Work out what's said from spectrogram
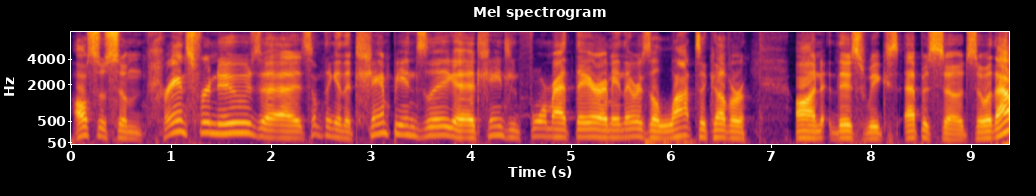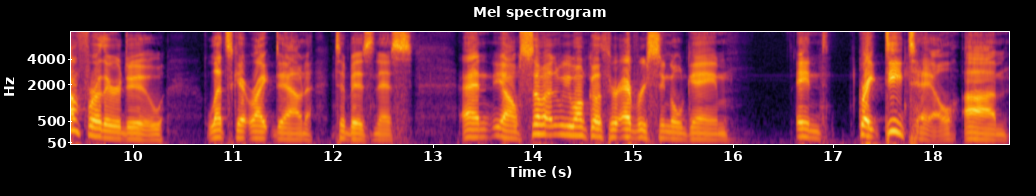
Also, some transfer news, uh, something in the Champions League, a change in format there. I mean, there is a lot to cover on this week's episode. So, without further ado, let's get right down to business. And, you know, some we won't go through every single game in great detail. Um,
